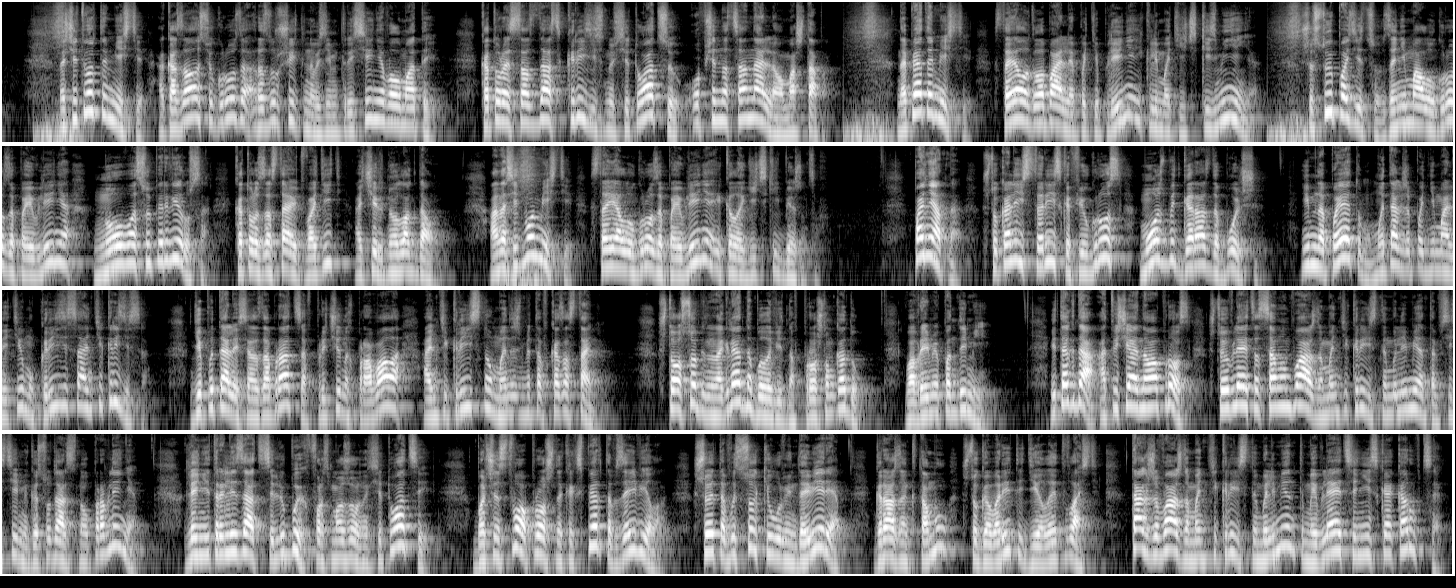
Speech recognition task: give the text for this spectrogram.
На четвертом месте оказалась угроза разрушительного землетрясения в Алматы, которое создаст кризисную ситуацию общенационального масштаба. На пятом месте стояло глобальное потепление и климатические изменения. Шестую позицию занимала угроза появления нового супервируса, который заставит вводить очередной локдаун. А на седьмом месте стояла угроза появления экологических беженцев. Понятно, что количество рисков и угроз может быть гораздо больше. Именно поэтому мы также поднимали тему кризиса-антикризиса, где пытались разобраться в причинах провала антикризисного менеджмента в Казахстане, что особенно наглядно было видно в прошлом году, во время пандемии. И тогда, отвечая на вопрос, что является самым важным антикризисным элементом в системе государственного управления для нейтрализации любых форс-мажорных ситуаций, большинство опрошенных экспертов заявило, что это высокий уровень доверия граждан к тому, что говорит и делает власть. Также важным антикризисным элементом является низкая коррупция,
